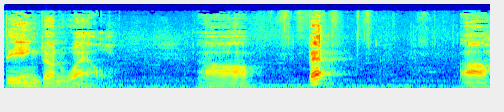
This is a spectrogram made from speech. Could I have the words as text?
being done well. Uh, bet, uh,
